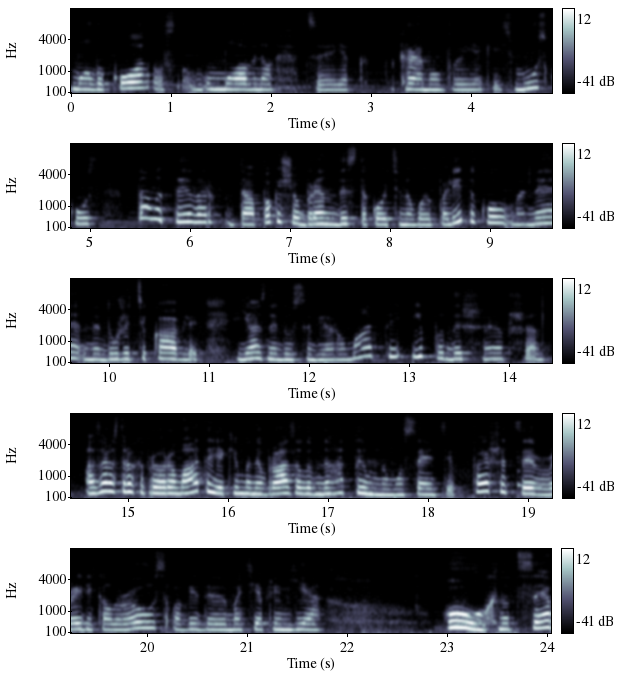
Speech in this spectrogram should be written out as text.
молоко, умовно, це як кремовий якийсь мускус. Та ветивер. Та поки що бренди з такою ціновою політикою мене не дуже цікавлять. Я знайду собі аромати і подешевше. А зараз трохи про аромати, які мене вразили в негативному сенсі. Перше це Radical Rose від Mathieu Premier. Ох, ну це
